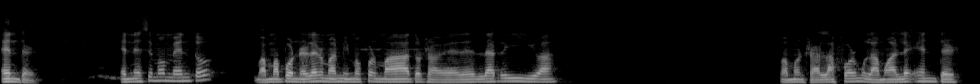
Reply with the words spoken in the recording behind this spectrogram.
Enter. En ese momento vamos a ponerle nomás el mismo formato otra vez desde arriba. Vamos a entrar la fórmula, vamos a darle Enter.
